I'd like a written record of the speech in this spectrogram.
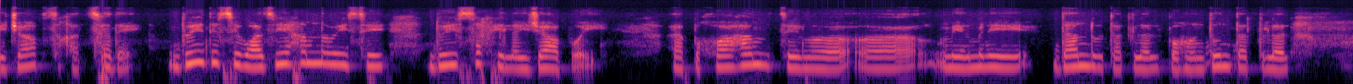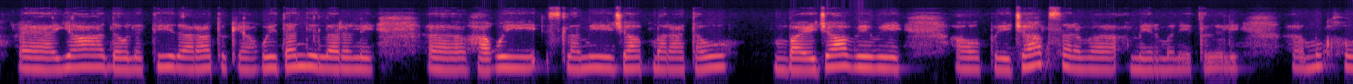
ایجاب څخه څه دی؟ دوی داسې واضح هم نه وایي چې دوی څه خیل ایجاب وایي. پخوا هم چې میرمنې دندو ته تلل، پوهنتون ته تلل یا دولتي اداراتو کې هغوی دندې لرلې، هغوی اسلامي ایجاب مراعتوه، با ایجابې وې او په ایجاب سره به میرمنې تللې. موږ خو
